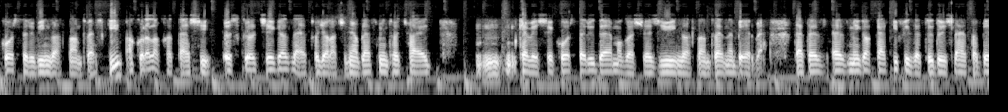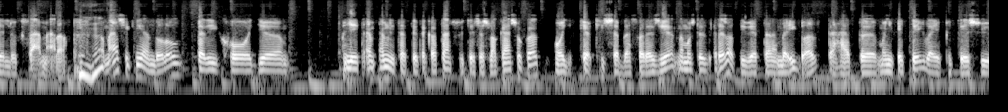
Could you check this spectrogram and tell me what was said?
korszerű ingatlant vesz ki, akkor a lakhatási összköltség az lehet, hogy alacsonyabb lesz, mint hogyha egy mm, kevéssé korszerű, de magas rezsijű ingatlant venne bérbe. Tehát ez, ez még akár kifizetődő is lehet a bérlők számára. Uh-huh. A másik ilyen dolog pedig, hogy Ugye itt említettétek a távfűtéses lakásokat, hogy kisebb lesz a rezsie. Na most ez relatív értelemben igaz, tehát mondjuk egy téglaépítésű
